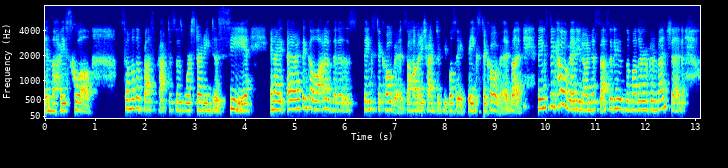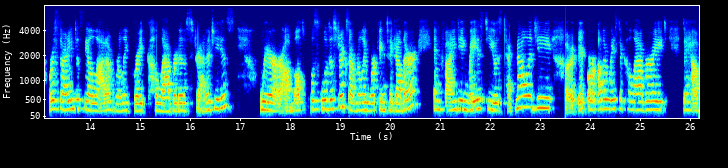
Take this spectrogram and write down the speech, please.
in the high school. Some of the best practices we're starting to see, and I, and I think a lot of it is thanks to COVID. So how many times do people say thanks to COVID? But thanks to COVID, you know, necessity is the mother of invention. We're starting to see a lot of really great collaborative strategies where um, multiple school districts are really working together and finding ways to use technology or, or, other ways to collaborate to have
